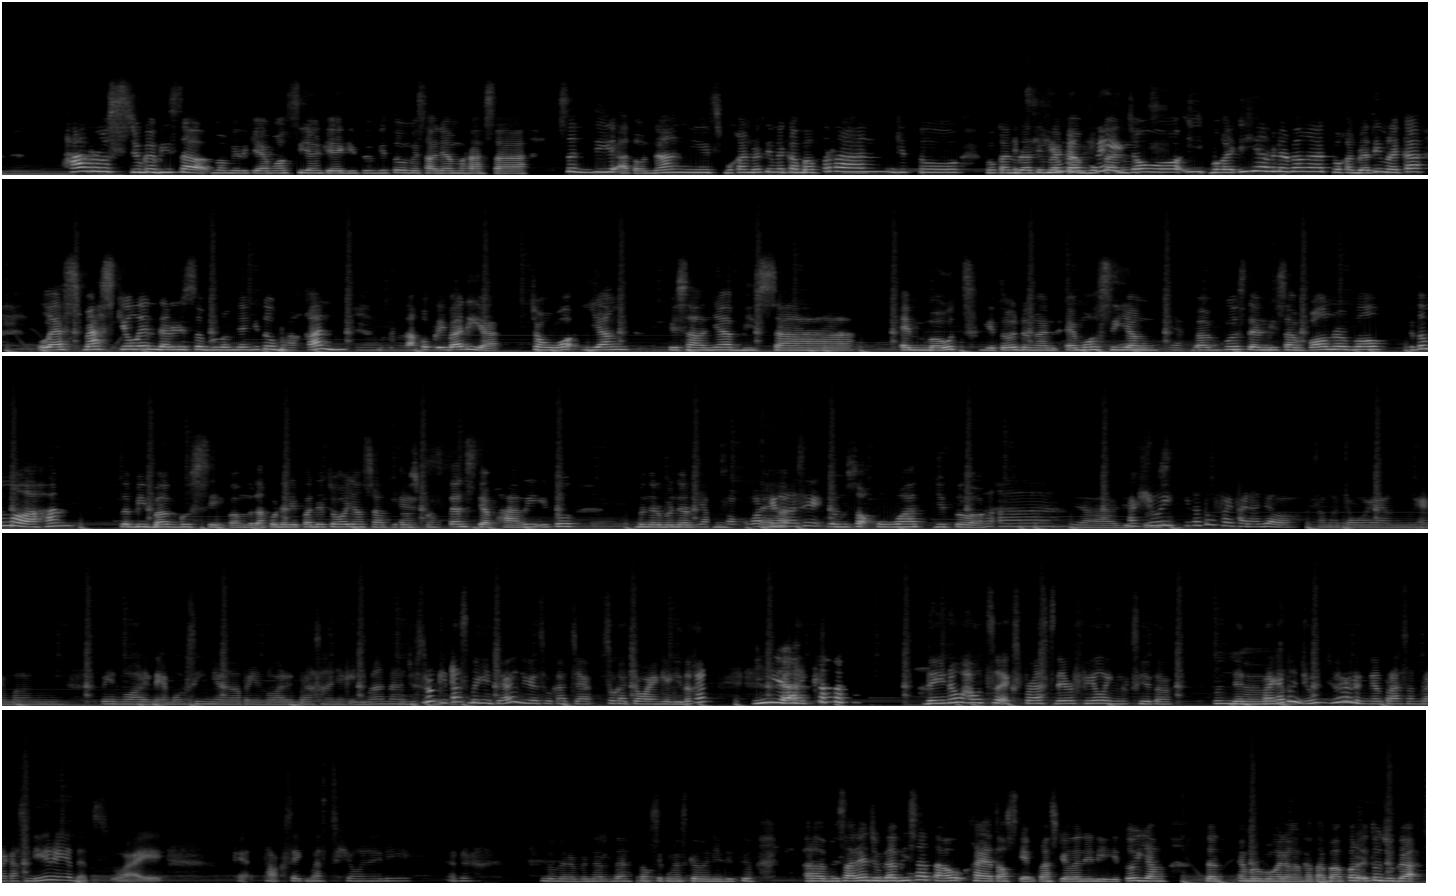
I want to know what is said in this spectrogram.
harus juga bisa memiliki emosi yang kayak gitu-gitu. Misalnya merasa sedih atau nangis. Bukan berarti mereka Hmm. baperan gitu. Bukan It's berarti mereka human bukan things. cowok. I, bukan iya benar banget. Bukan berarti mereka less masculine dari sebelumnya gitu. Bahkan Hmm. aku pribadi ya cowok yang misalnya bisa emote gitu dengan emosi yang Ya. bagus dan bisa vulnerable itu malahan lebih bagus sih kalau menurut aku daripada cowok yang 100% setiap hari itu bener-bener yang sok kuat gitu gak sih? yang sok kuat gitu loh Heeh. ya gitu Actually sih. kita tuh fine-fine aja loh sama cowok yang emang pengen ngeluarin emosinya, pengen ngeluarin perasaannya kayak gimana. Justru kita sebagai cewek juga suka ce- suka cowok yang kayak gitu kan? iya Like they know how to express their feelings gitu. Dan bener. mereka tuh jujur dengan perasaan mereka sendiri. That's why kayak toxic masculinity. Aduh. Itu bener-bener dah toxic masculinity itu Eh, misalnya juga bisa tahu kayak toxic masculinity itu yang yang berhubungan dengan kata baper itu juga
